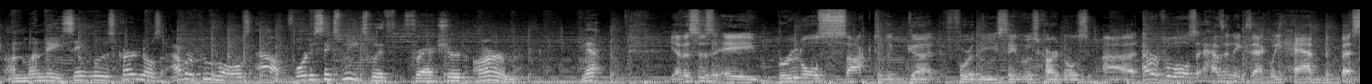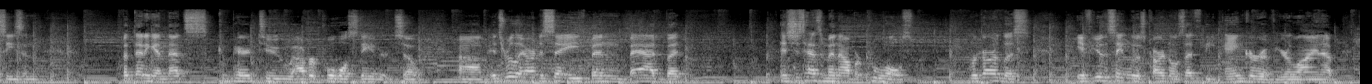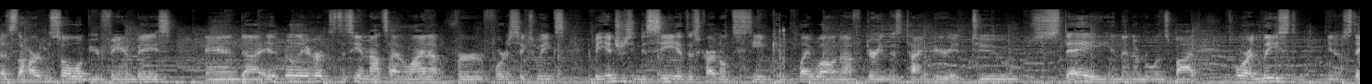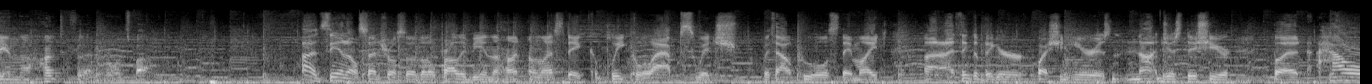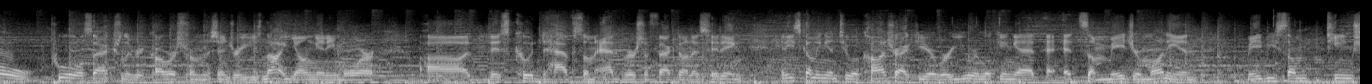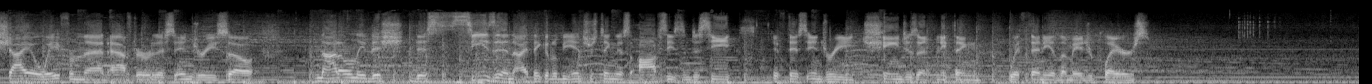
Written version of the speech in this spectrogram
On Monday, St. Louis Cardinals Albert Pujols out four to six weeks with fractured arm. Matt, Yeah, this is a brutal sock to the gut for the St. Louis Cardinals. Uh, Albert Pujols hasn't exactly had the best season, but then again, that's compared to Albert Pujols standards. So um, it's really hard to say he's been bad, but it just hasn't been Albert Pujols. Regardless, if you're the St. Louis Cardinals, that's the anchor of your lineup. That's the heart and soul of your fan base, and uh, it really hurts to see him outside the lineup for four to six weeks. It'd be interesting to see if this Cardinals team can play well enough during this time period to stay in the number one spot, or at least you know stay in the hunt for that number one spot. Uh, it's the NL Central, so they'll probably be in the hunt unless they complete collapse, which without Pujols they might. Uh, I think the bigger question here is not just this year, but how Pujols actually recovers from this injury. He's not young anymore. Uh, this could have some adverse effect on his hitting, and he's coming into a contract year where you are looking at at some major money, and maybe some teams shy away from that after this injury. So not only this this season, I think it'll be interesting this offseason to see if this injury changes anything with any of the major players.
